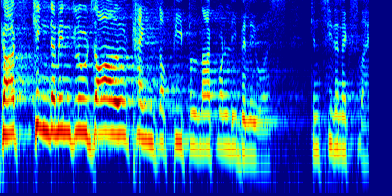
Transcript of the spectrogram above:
God's kingdom includes all kinds of people, not only believers. You can see the next slide.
